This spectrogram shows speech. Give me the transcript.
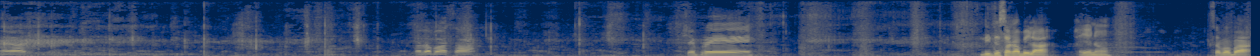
Ayan. Kalabasa. Siyempre, dito sa kabila, ayan o, sa baba,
